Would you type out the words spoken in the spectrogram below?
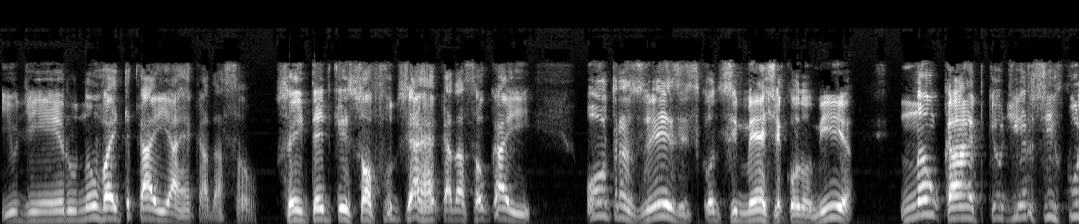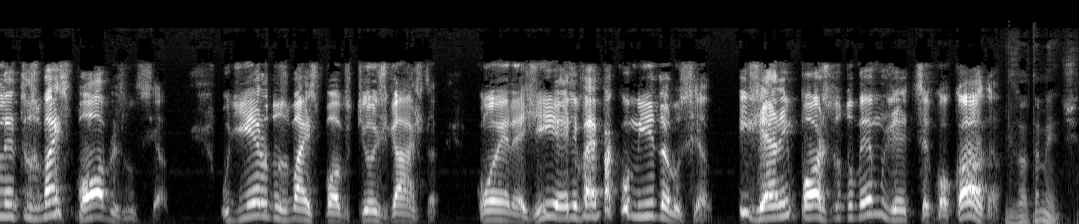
e o dinheiro não vai cair a arrecadação. Você entende que só fundo se a arrecadação cair. Outras vezes, quando se mexe a economia, não cai, porque o dinheiro circula entre os mais pobres, Luciano. O dinheiro dos mais pobres que hoje gasta com energia, ele vai para comida, Luciano. E gera impostos do mesmo jeito, você concorda? Exatamente.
